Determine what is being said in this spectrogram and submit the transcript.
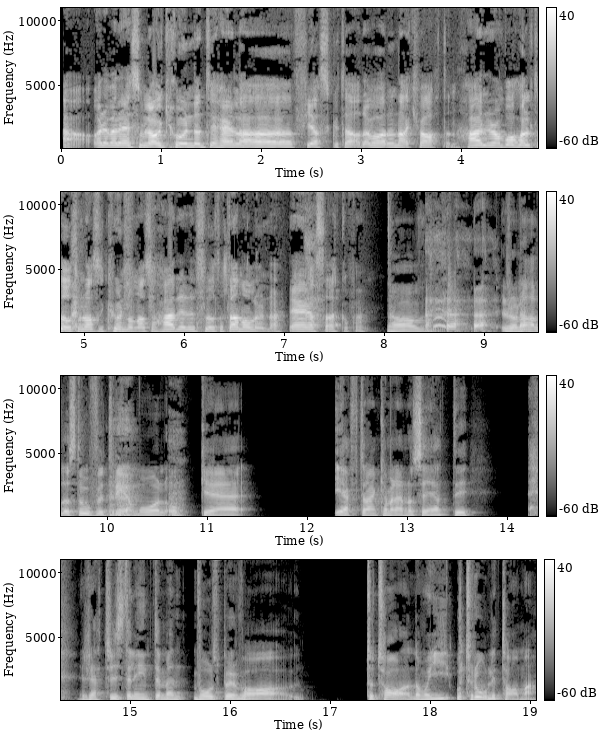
Ja, och det var det som låg grunden till hela fiaskot där. Det var den där kvarten. Hade de bara hållit ut de där sekunderna så hade det slutat annorlunda. Det är jag säker på. Ja, Ronaldo stod för tre mål och eh, i efterhand kan man ändå säga att det, rättvist eller inte, men Wolfsburg var total, de var otroligt tama.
